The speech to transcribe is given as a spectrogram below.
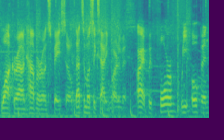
walk around have our own space so that's the most exciting part of it. All right before we open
